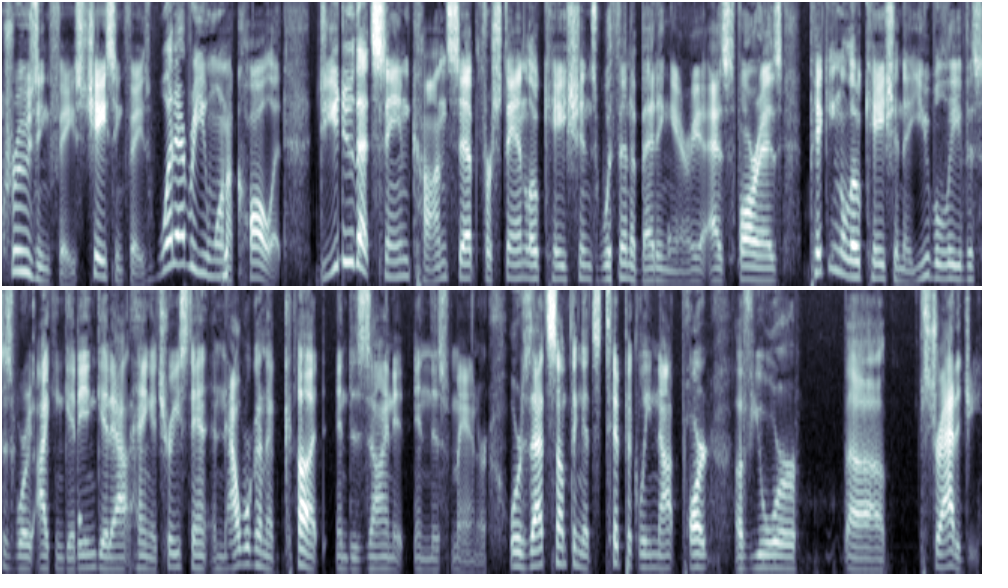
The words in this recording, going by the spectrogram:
cruising phase chasing phase whatever you want to call it do you do that same concept for stand locations within a bedding area as far as picking a location that you believe this is where i can get in get out hang a tree stand and now we're going to cut and design it in this manner? Or is that something that's typically not part of your uh, strategy?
